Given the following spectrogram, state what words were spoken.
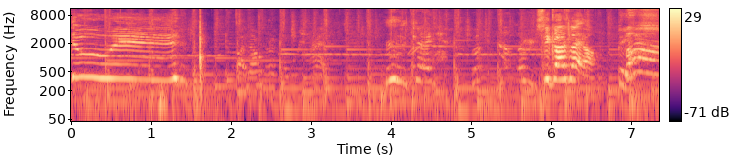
doing? Right, now I'm gonna go hair. Okay. See you guys later. Bye.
